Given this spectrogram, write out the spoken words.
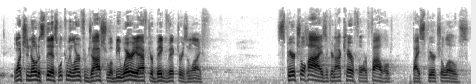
I want you to notice this. What can we learn from Joshua? Be wary after big victories in life. Spiritual highs, if you're not careful, are followed by spiritual lows.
